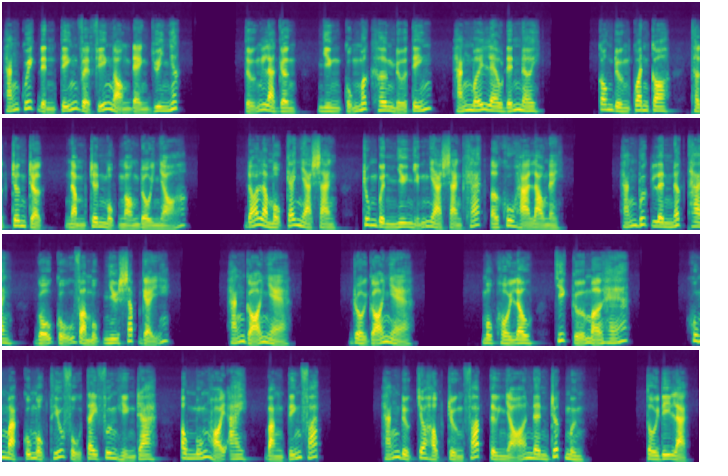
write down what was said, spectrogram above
Hắn quyết định tiến về phía ngọn đèn duy nhất. Tưởng là gần, nhưng cũng mất hơn nửa tiếng, hắn mới leo đến nơi. Con đường quanh co, thật trơn trợt, nằm trên một ngọn đồi nhỏ. Đó là một cái nhà sàn, trung bình như những nhà sàn khác ở khu hạ Lào này. Hắn bước lên nấc thang, gỗ cũ và mục như sắp gãy. Hắn gõ nhẹ. Rồi gõ nhẹ. Một hồi lâu, chiếc cửa mở hé. Khuôn mặt của một thiếu phụ Tây Phương hiện ra, ông muốn hỏi ai, bằng tiếng Pháp. Hắn được cho học trường Pháp từ nhỏ nên rất mừng. Tôi đi lạc.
